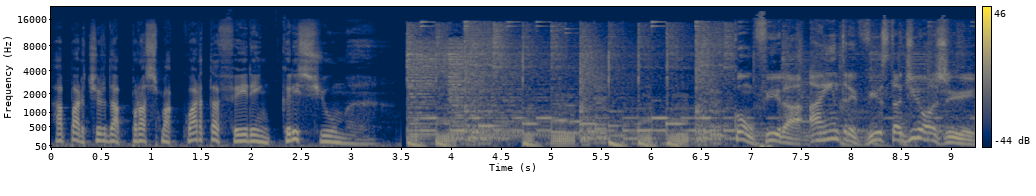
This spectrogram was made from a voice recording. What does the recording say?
a partir da próxima quarta-feira em Criciúma. Confira a entrevista de hoje.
